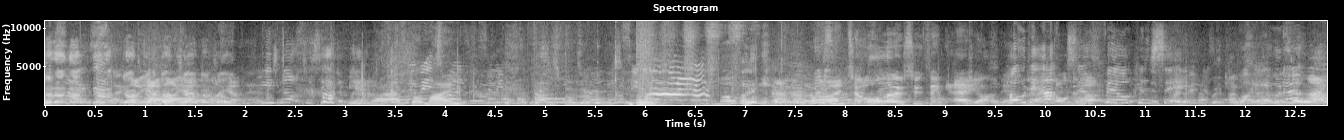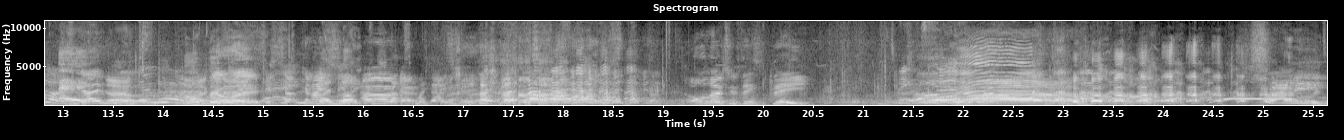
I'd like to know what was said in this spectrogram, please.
No, no, no, no, no, don't, yeah, don't, yeah, don't, don't, yeah. don't. He's not to see them yet. I've got mine. This is from Oh my god. All right, to all those who think A. Hold it up Hold so up. Phil can see what he would look like. A. No? No way. Can I see? Oh, no. That's All those who think B. Oh. Sally! Oh,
